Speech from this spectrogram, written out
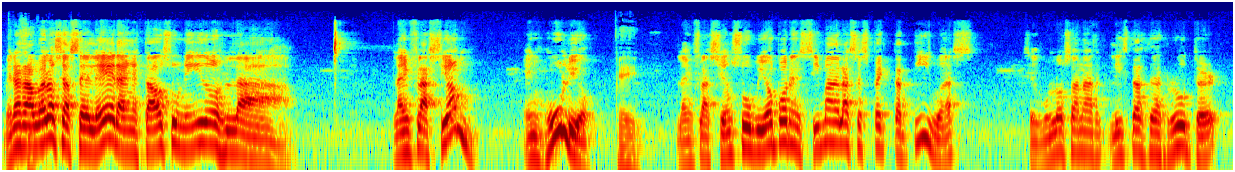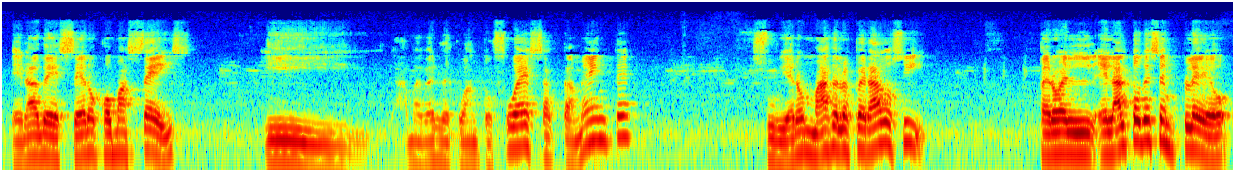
Mira, Ravelo, se acelera en Estados Unidos la, la inflación en julio. La inflación subió por encima de las expectativas. Según los analistas de Reuters, era de 0,6 y déjame ver de cuánto fue exactamente. Subieron más de lo esperado, sí. Pero el, alto desempleo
